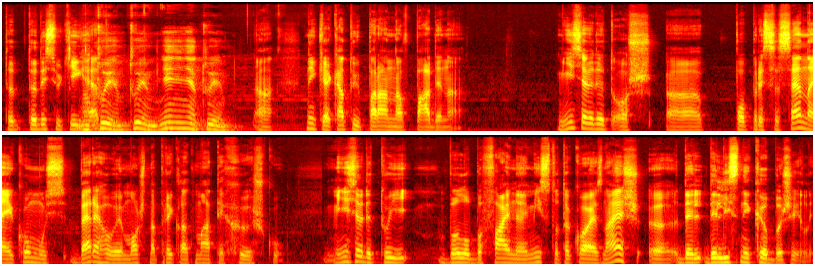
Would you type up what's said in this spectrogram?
Ти, ти десь утік, Ну, гет? туєм, туєм, ні-ні-ні, туєм. А, Ники, яка туй паранна впадина. Мені ся видить, ож, е, попри сесе на якомусь берегові можна, наприклад, мати хишку. Мені ся видить, туй було б файне місто таке, знаєш, е, де, де лісники би жили.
